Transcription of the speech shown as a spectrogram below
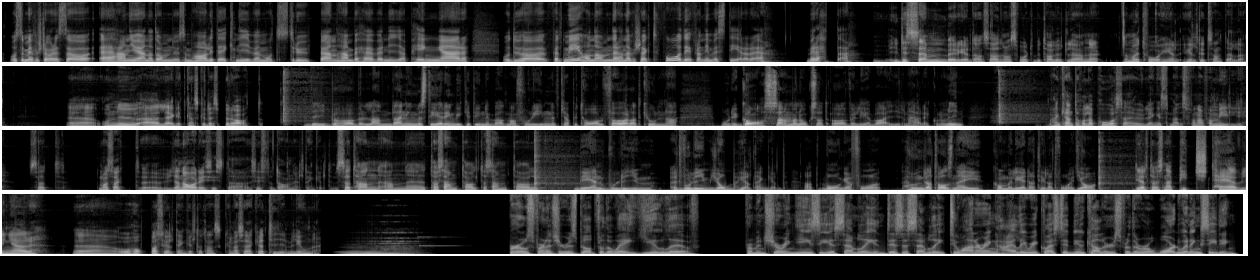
Och som jag förstår det så är han ju en av dem nu som har lite kniven mot strupen. Han behöver nya pengar. Och du har följt med honom när han har försökt få det från investerare. Berätta i december redan så hade de svårt att betala ut löner. De har ju två hel, heltidsanställda. Eh, och nu är läget ganska desperat. Vi behöver landa en investering vilket innebär att man får in ett kapital för att kunna både gasa men också att överleva i den här ekonomin. han kan inte hålla på så här hur länge som helst för han har familj. Så att de har sagt eh, januari sista, sista dagen helt enkelt. Så att han, han eh, tar samtal, tar samtal. Det är en volym, ett volymjobb helt enkelt. Att våga få hundratals nej kommer leda till att få ett ja. Deltar i sådana här pitchtävlingar eh, och hoppas helt enkelt att han ska kunna säkra 10 miljoner. Burrow's furniture is built for the way you live. From ensuring easy assembly and disassembly to honoring highly requested new colors for their award-winning seating,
